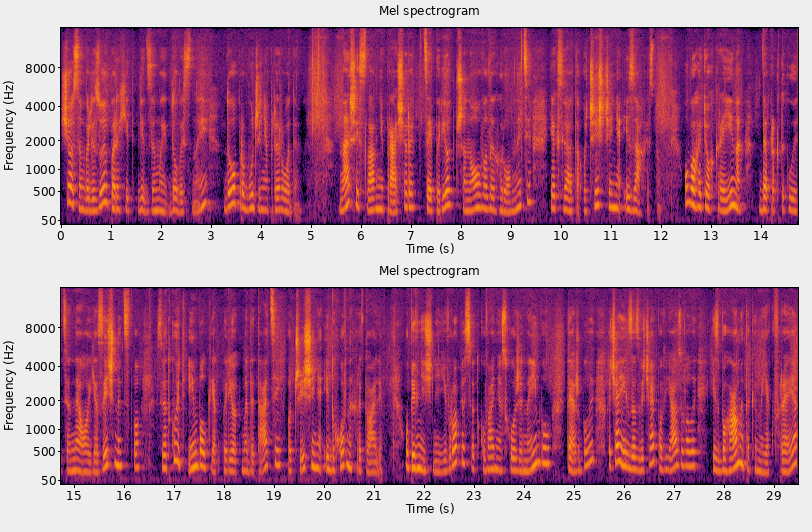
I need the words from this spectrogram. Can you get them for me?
що символізує перехід від зими до весни до пробудження природи. Наші славні пращури в цей період вшановували громниці як свято очищення і захисту. У багатьох країнах, де практикується неоязичництво, святкують імболк як період медитацій, очищення і духовних ритуалів. У Північній Європі святкування, схожі на імболк, теж були, хоча їх зазвичай пов'язували із богами, такими як Фрея,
